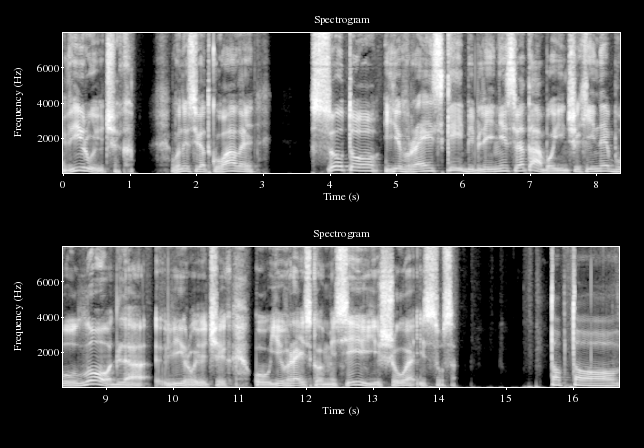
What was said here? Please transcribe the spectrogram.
віруючих вони святкували суто єврейські біблійні свята, бо інших і не було для віруючих у єврейського Месію Єшуа Ісуса. Тобто.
